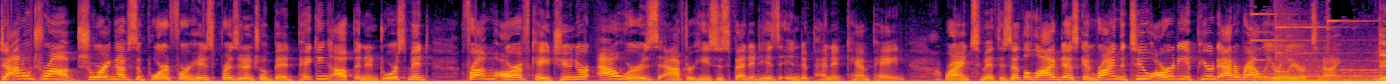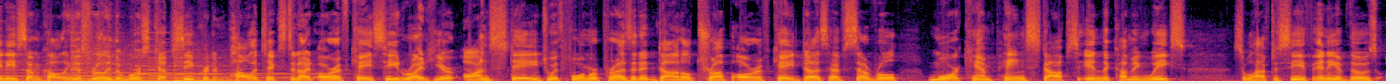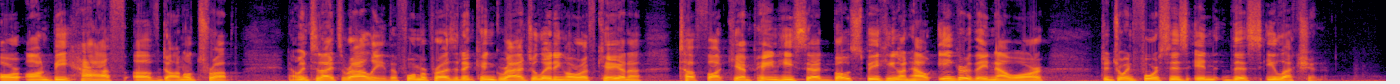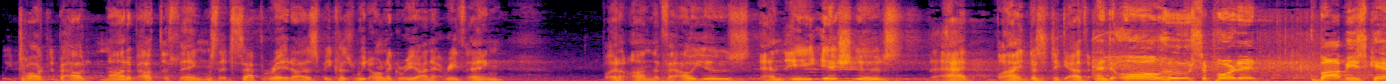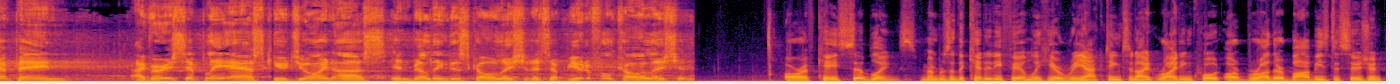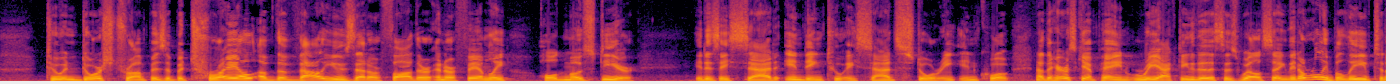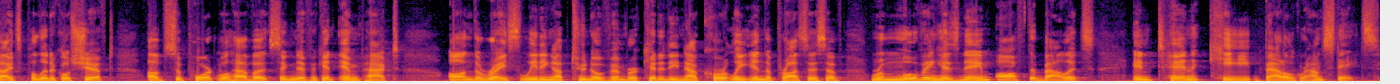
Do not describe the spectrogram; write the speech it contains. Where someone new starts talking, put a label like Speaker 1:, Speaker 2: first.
Speaker 1: Donald Trump shoring up support for his presidential bid, picking up an endorsement from RFK Jr. hours after he suspended his independent campaign. Ryan Smith is at the live desk, and Ryan, the two already appeared at a rally earlier tonight.
Speaker 2: Didi, some calling this really the worst kept secret in politics tonight. RFK seen right here on stage with former President Donald Trump. RFK does have several more campaign stops in the coming weeks. So we'll have to see if any of those are on behalf of Donald Trump. Now, in tonight's rally, the former president congratulating RFK on a tough fought campaign, he said, both speaking on how eager they now are to join forces in this election.
Speaker 3: We talked about not about the things that separate us because we don't agree on everything, but on the values and the issues that bind us together.
Speaker 4: And all who supported Bobby's campaign, I very simply ask you join us in building this coalition. It's a beautiful coalition.
Speaker 2: RFK siblings, members of the Kennedy family here reacting tonight, writing, quote, our brother Bobby's decision to endorse Trump is a betrayal of the values that our father and our family hold most dear. It is a sad ending to a sad story, end quote. Now, the Harris campaign reacting to this as well, saying they don't really believe tonight's political shift of support will have a significant impact on the race leading up to November. Kennedy now currently in the process of removing his name off the ballots in 10 key battleground states.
